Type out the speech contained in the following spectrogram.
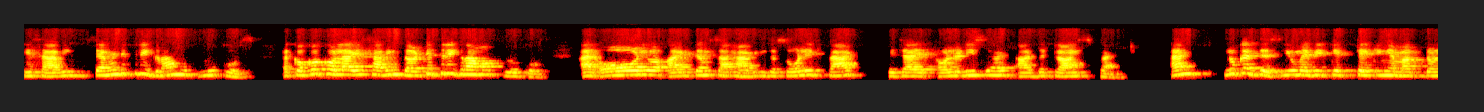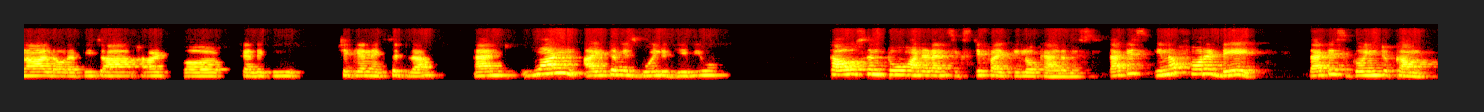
is having 73 gram of glucose. A Coca-Cola is having 33 gram of glucose. And all your items are having the solid fat, which I already said are the trans fat. And look at this. You may be taking a McDonald's or a Pizza Hut or Kentucky chicken, etc. And one item is going to give you 1265 kilocalories. That is enough for a day. That is going to come.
